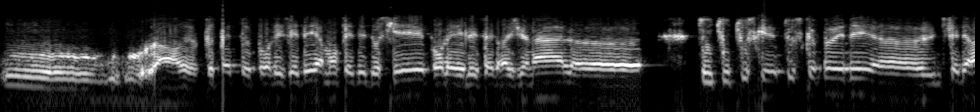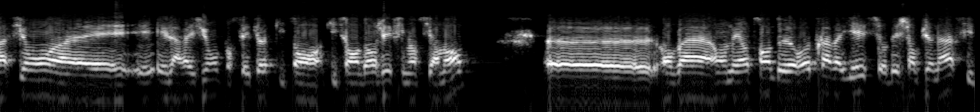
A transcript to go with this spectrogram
Ou, peut-être pour les aider à monter des dossiers, pour les, aides régionales, euh, tout, tout, tout ce que tout ce que peut aider euh, une fédération et, et- et la région pour ces clubs qui sont qui sont en danger financièrement. On est en train de retravailler sur des championnats. Si,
